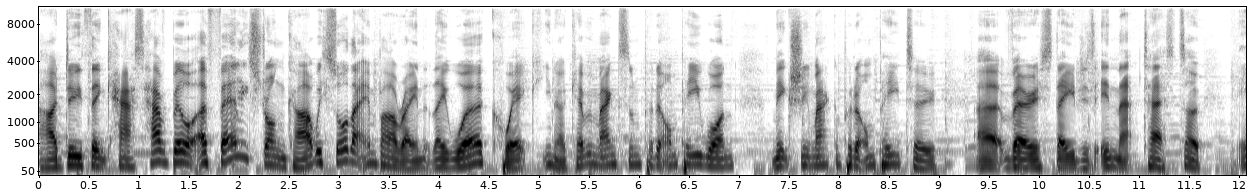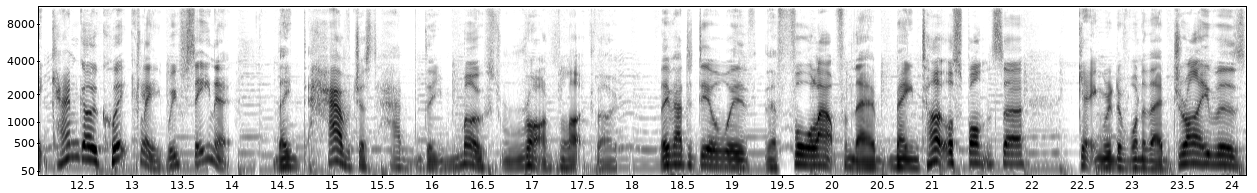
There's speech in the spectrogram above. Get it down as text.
I do think Haas have built a fairly strong car. We saw that in Bahrain that they were quick. You know, Kevin Magnussen put it on P1, Mick Schumacher put it on P2, uh, various stages in that test. So it can go quickly. We've seen it. They have just had the most rotten luck though. They've had to deal with the fallout from their main title sponsor, getting rid of one of their drivers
